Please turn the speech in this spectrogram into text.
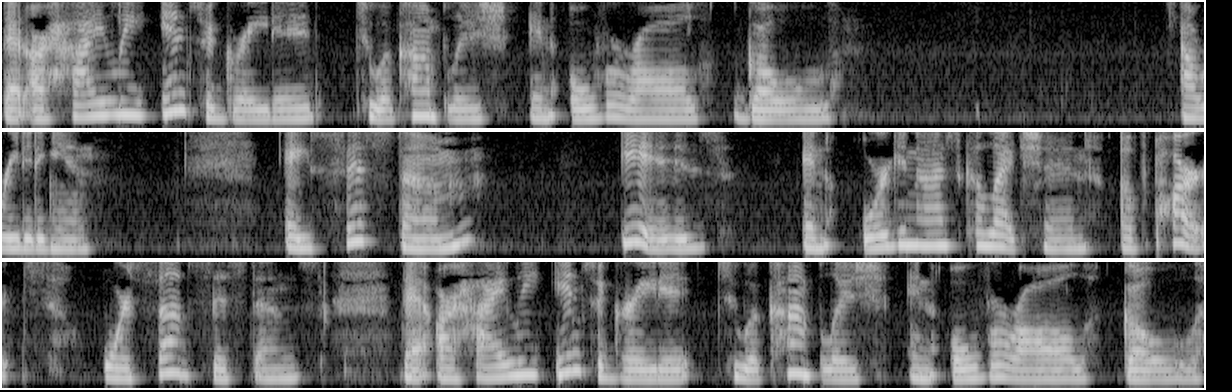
that are highly integrated to accomplish an overall goal. I'll read it again. A system is an organized collection of parts or subsystems that are highly integrated to accomplish an overall goal.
